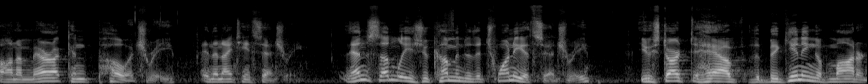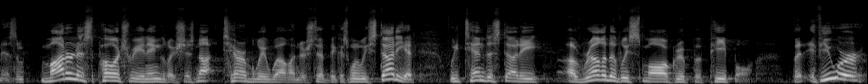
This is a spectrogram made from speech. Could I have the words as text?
on American poetry in the 19th century. Then suddenly, as you come into the 20th century, you start to have the beginning of modernism. Modernist poetry in English is not terribly well understood because when we study it, we tend to study a relatively small group of people. But if you were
